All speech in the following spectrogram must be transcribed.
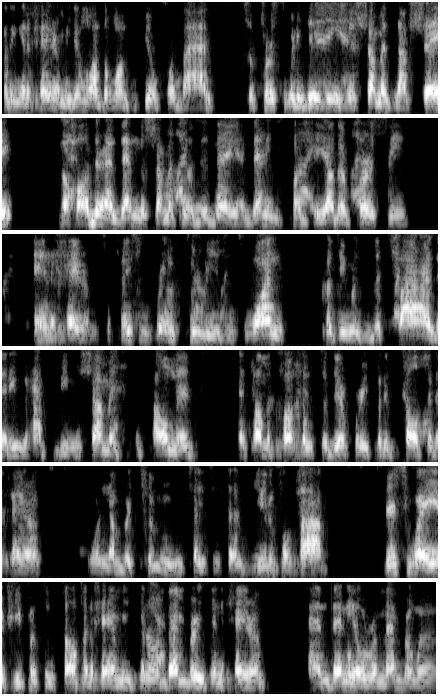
putting in a Cherem, he didn't want the one to feel so bad. So first, what he did, is he was Meshamet Nafshay, the hodder and then Meshamet the day, and then he put the other person in Cherem. So Places brings two reasons. One, because he was the tsar that he would have to be Meshamet, the Talmud, and Talmud Chochem, so therefore he put himself in the Cherem. Or number two, Places says, beautiful chap. This way, if he puts himself in Cherem, he's going to remember he's in Cherem. And then he'll remember when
